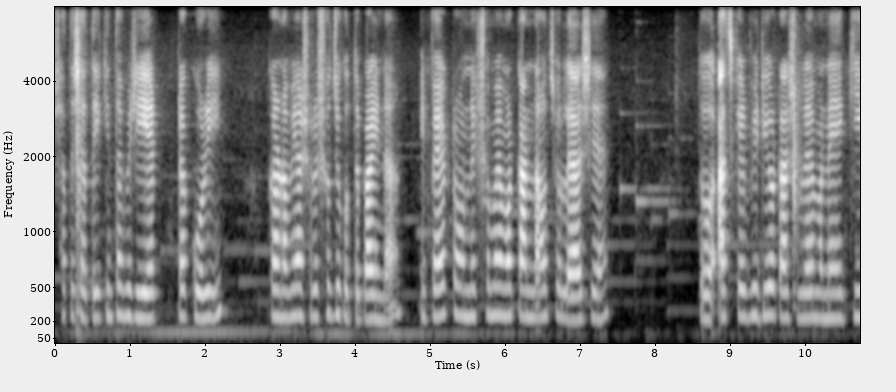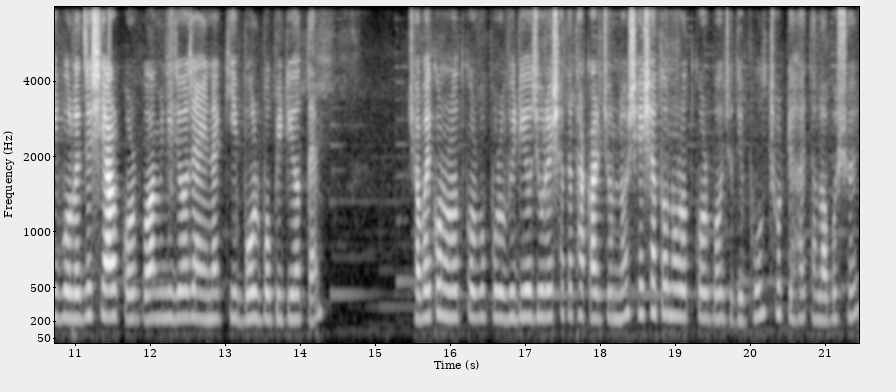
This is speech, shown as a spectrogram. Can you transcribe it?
সাথে সাথেই কিন্তু আমি রিয়েক্টটা করি, কারণ আমি আসলে সহ্য করতে পারি না। ইনফ্যাক্ট অনেক সময় আমার কান্নাও চলে আসে। তো আজকের ভিডিওটা আসলে মানে কি বলে যে শেয়ার করব, আমি নিজেও জানি না কি বলব ভিডিওতে সবাইকে অনুরোধ করব পুরো ভিডিও জুড়ে সাথে থাকার জন্য। সেই সাথে অনুরোধ করব, যদি ভুল ত্রুটি হয় তাহলে অবশ্যই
